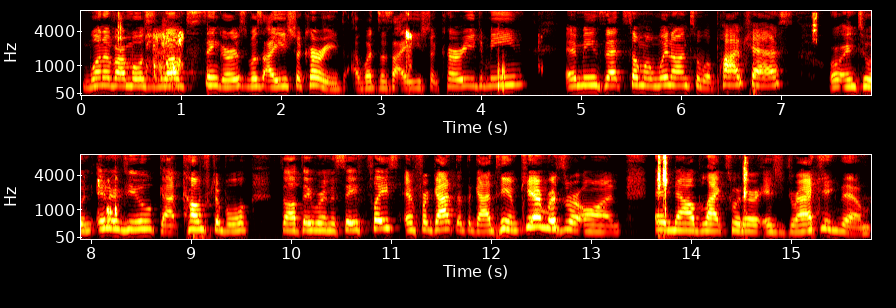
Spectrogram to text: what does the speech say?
one of our most loved singers was Ayesha Curry. What does Ayesha Curry mean? It means that someone went onto a podcast or into an interview, got comfortable, thought they were in a safe place, and forgot that the goddamn cameras were on. And now Black Twitter is dragging them.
